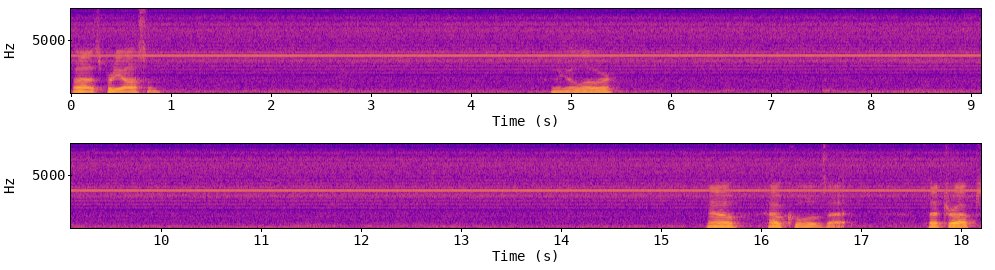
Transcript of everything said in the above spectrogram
Wow, that's pretty awesome. Gonna go lower. Now, how cool is that? That dropped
